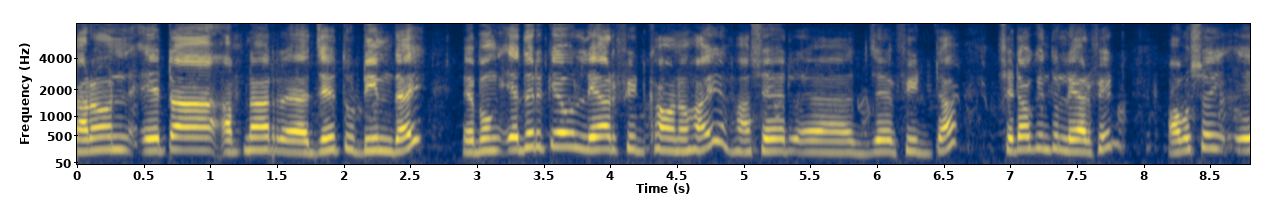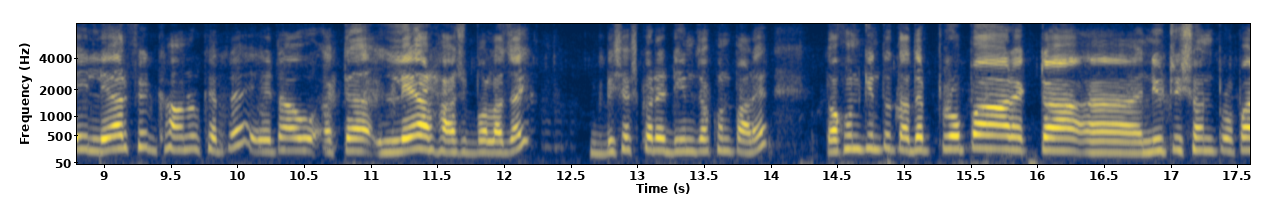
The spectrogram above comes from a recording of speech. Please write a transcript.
কারণ এটা আপনার যেহেতু ডিম দেয় এবং এদেরকেও লেয়ার ফিড খাওয়ানো হয়, হাঁসের যে ফিডটা সেটাও কিন্তু লেয়ার ফিড অবশ্যই এই লেয়ার ফিড খাওয়ানোর ক্ষেত্রে এটাও একটা লেয়ার হাঁস বলা যায়। বিশেষ করে ডিম যখন পারে, তখন কিন্তু তাদের প্রপার একটা নিউট্রিশন প্রপার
